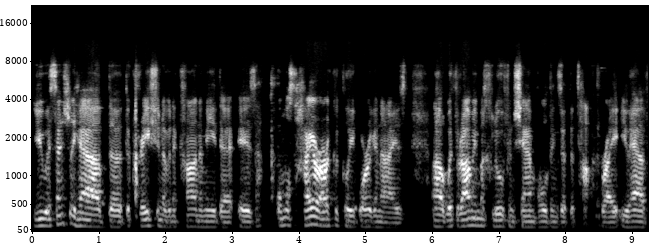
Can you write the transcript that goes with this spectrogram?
you essentially have the, the creation of an economy that is almost hierarchically organized uh, with Rami Makhlouf and Sham Holdings at the top, right? You have,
